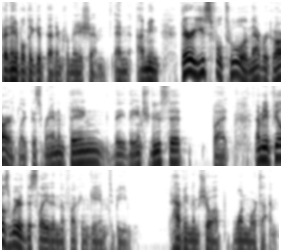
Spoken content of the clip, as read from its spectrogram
been able to get that information. And I mean, they're a useful tool in that regard. Like this random thing, they they introduced it, but I mean, it feels weird this late in the fucking game to be having them show up one more time.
